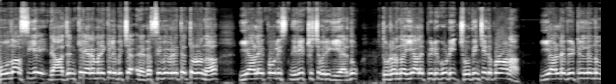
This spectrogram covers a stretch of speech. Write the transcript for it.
Munnar C I Rajan K അരമനയ്ക്ക് ലഭിച്ച രഹസ്യവിവരത്തെ തുടർന്ന് ഇയാളെ പോലീസ് നിരീക്ഷിച്ചു വരികയായിരുന്നു. തുടർന്ന് ഇയാളെ പിടികൂടി ചോദ്യം ചെയ്തപ്പോഴാണ് ഇയാളുടെ വീട്ടിൽ നിന്നും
